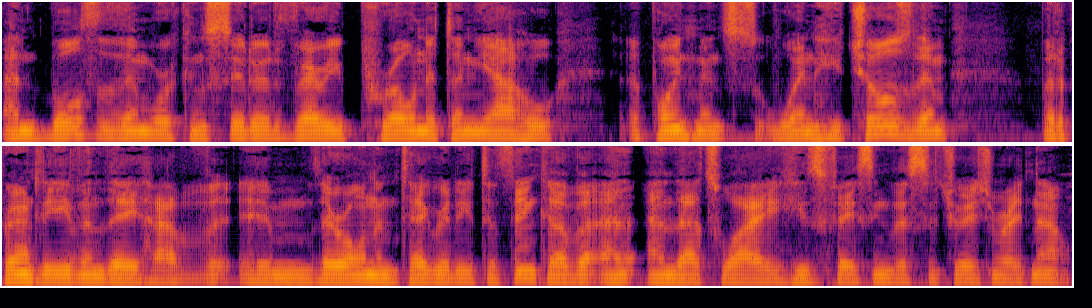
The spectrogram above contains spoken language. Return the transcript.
and both of them were considered very pro Netanyahu appointments when he chose them. But apparently, even they have um, their own integrity to think of, and, and that's why he's facing this situation right now.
